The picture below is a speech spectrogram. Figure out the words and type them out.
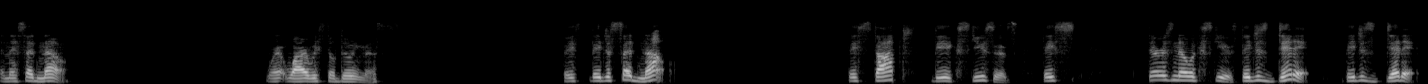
And they said no. Why are we still doing this? They, they just said no. They stopped the excuses. They there is no excuse. They just did it. They just did it.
